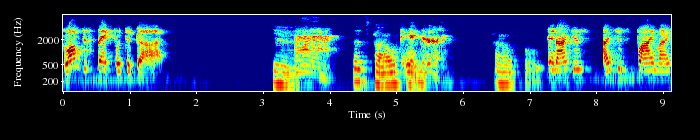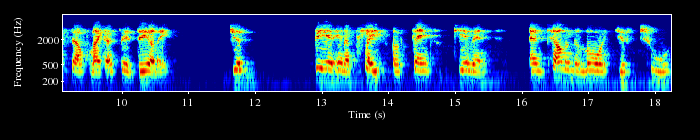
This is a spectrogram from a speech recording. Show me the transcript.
So I'm just thankful to God. Yeah. Mm. That's powerful. Amen. Powerful. And I just I just find myself, like I said, daily, just being in a place of thanksgiving and telling the Lord just to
